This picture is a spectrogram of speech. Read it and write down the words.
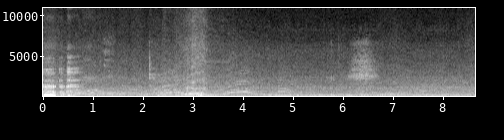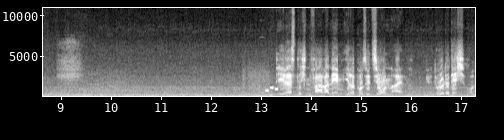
Die restlichen Fahrer nehmen ihre Positionen ein. Gedulde dich und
